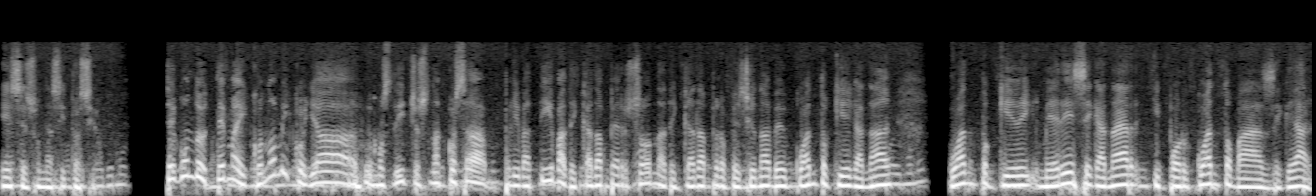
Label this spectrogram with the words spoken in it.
Esa es una situación. Segundo, el tema económico, ya hemos dicho, es una cosa privativa de cada persona, de cada profesional, ver cuánto quiere ganar, cuánto quiere, merece ganar y por cuánto va a arreglar.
